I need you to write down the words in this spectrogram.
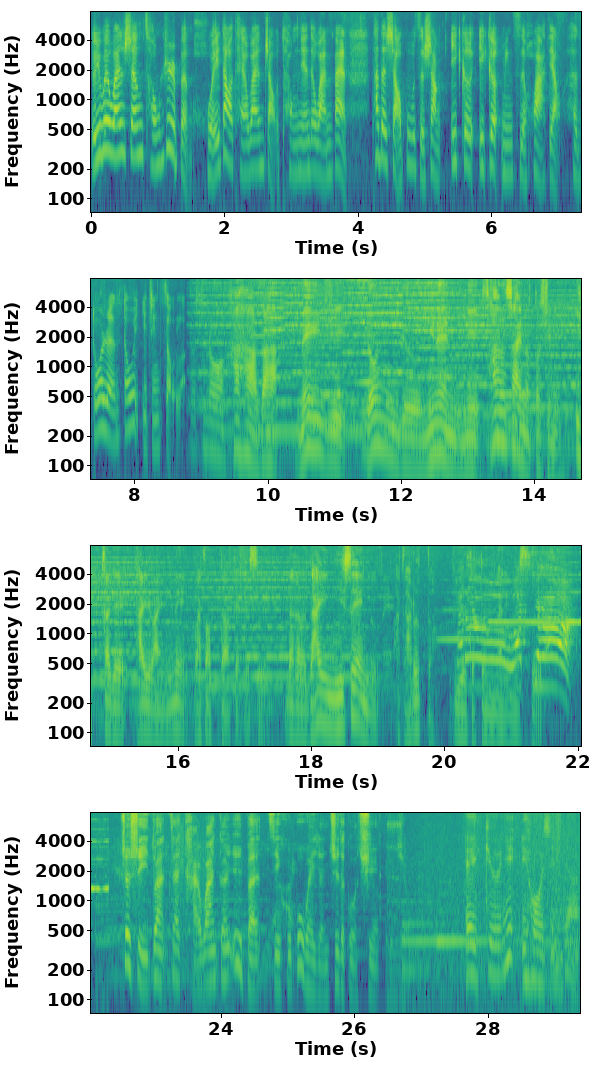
有一位弯生从日本回到台湾找童年的玩伴，他的小步子上一个一个名字划掉，很多人都已经走了。私の母が明治42年に3歳の年に一家で台湾に渡ったわけです。だから第二世に当たるということになります。这是一段在台湾跟日本几乎不为人知的过去。 永久に違法人である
